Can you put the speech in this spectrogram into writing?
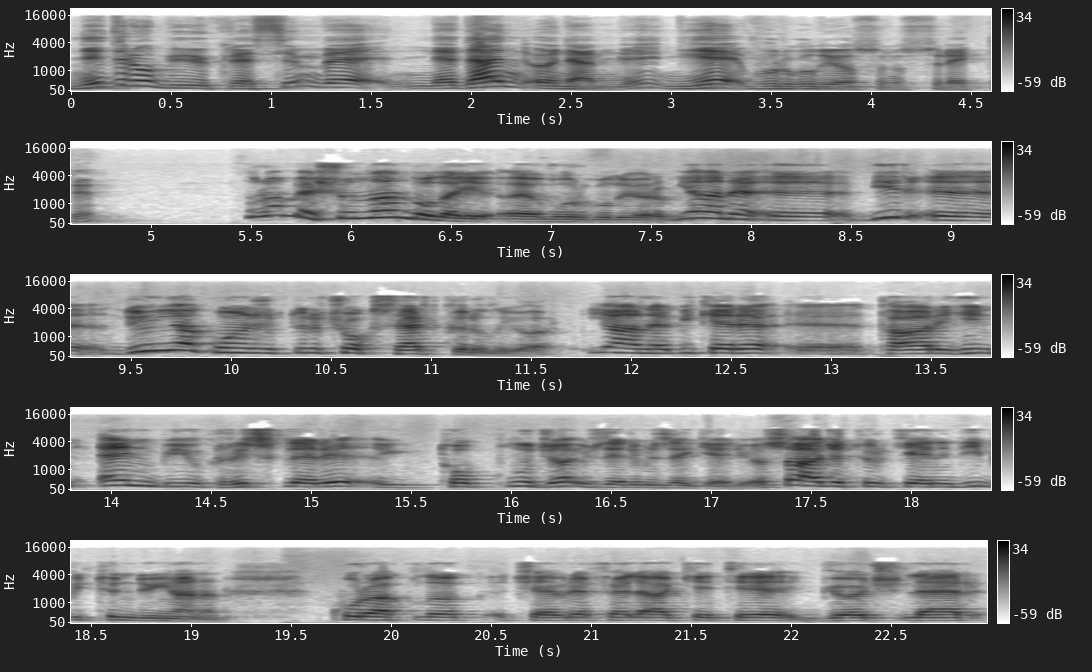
Nedir o büyük resim ve neden önemli? Niye vurguluyorsunuz sürekli? Duran Bey şundan dolayı e, vurguluyorum. Yani e, bir e, dünya konjüktürü çok sert kırılıyor. Yani bir kere e, tarihin en büyük riskleri e, topluca üzerimize geliyor. Sadece Türkiye'nin değil bütün dünyanın. Kuraklık, çevre felaketi, göçler,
